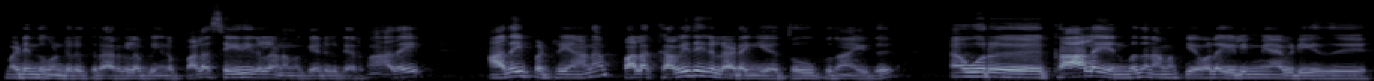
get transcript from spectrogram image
மடிந்து கொண்டிருக்கிறார்கள் அப்படிங்கிற பல செய்திகளை நம்ம கேட்டுக்கிட்டே இருக்கோம். அதை அதை பற்றியான பல கவிதைகள் அடங்கிய தொகுப்பு தான் இது. ஒரு காலை என்பது நமக்கு எவ்வளோ எளிமையாக விடியுது.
